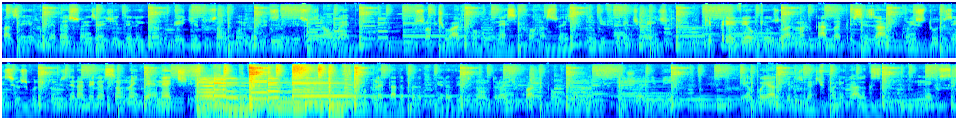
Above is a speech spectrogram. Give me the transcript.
fazer recomendações e agir delegando pedidos a um conjunto de serviços na web software fornece informações indiferentemente que prevê o que o usuário marcado vai precisar com estudos em seus costumes de navegação na internet. Foi completada pela primeira vez no Android 4.1 GLB e apoiado pelo smartphone Galaxy Nexus.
